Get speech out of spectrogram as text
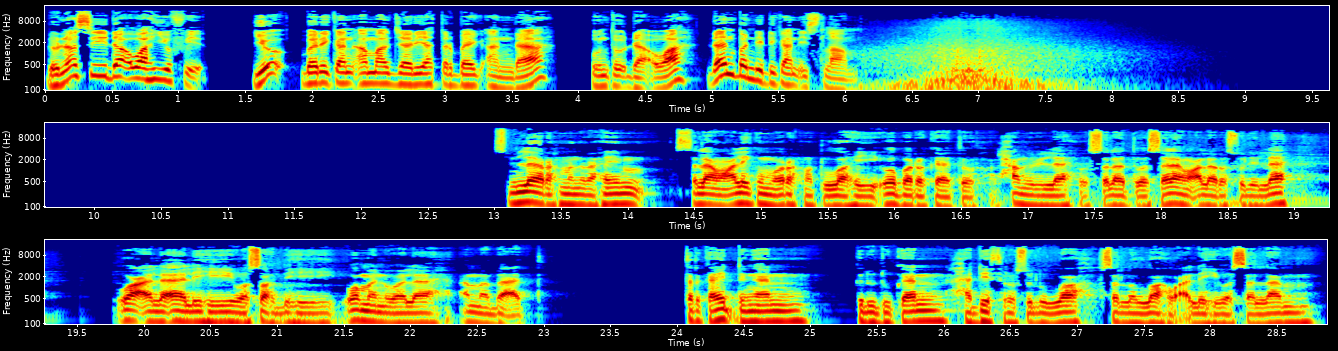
Donasi dakwah Yufid. Yuk berikan amal jariah terbaik Anda untuk dakwah dan pendidikan Islam. Bismillahirrahmanirrahim. Assalamualaikum warahmatullahi wabarakatuh. Alhamdulillah wassalatu wassalamu ala Rasulillah wa ala alihi wa sahbihi wa man wala amma ba'd. Terkait dengan kedudukan hadis Rasulullah sallallahu alaihi wasallam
